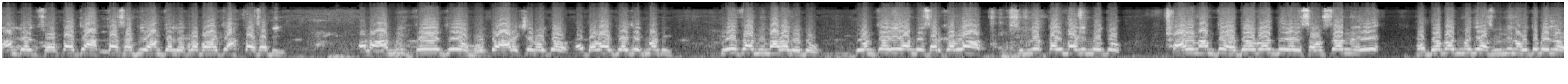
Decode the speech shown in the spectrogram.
आमच्या स्वतःच्या हक्कासाठी आमच्या लेकराबाळाच्या हक्कासाठी आणि आम्ही जे होतं आरक्षण होतं हैदराबाद गॅजेटमध्ये तेच आम्ही मागत होतो. कोणत्याही आम्ही सरकारला शिल्लक काही मागित नव्हतो. कारण आमचं हैदराबाद संस्थान हे हैदराबादमध्ये असं विलीन होतं पहिलं.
